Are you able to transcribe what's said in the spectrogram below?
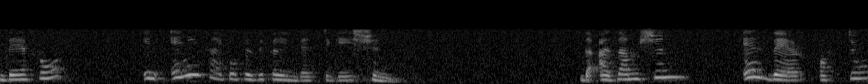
Therefore, in any psychophysical investigation, the assumption is there of two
